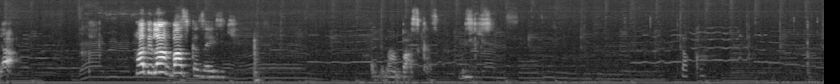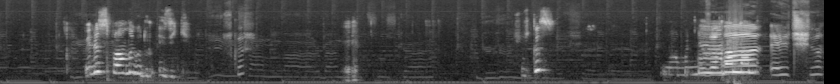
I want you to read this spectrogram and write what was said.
Ya. Hadi lan bas gaza ezik. Hadi lan bas gaza. Ezik. Bir dakika. Beni spawn'a götür ezik. Sus kız. Sus kız. O zaman e, hiç ışın,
